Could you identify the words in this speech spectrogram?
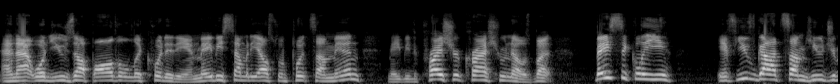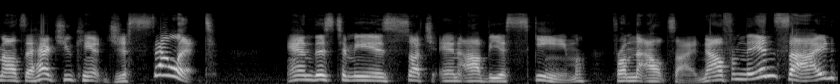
and that would use up all the liquidity. And maybe somebody else would put some in. Maybe the price would crash, who knows. But basically, if you've got some huge amounts of hex, you can't just sell it. And this to me is such an obvious scheme from the outside. Now from the inside,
